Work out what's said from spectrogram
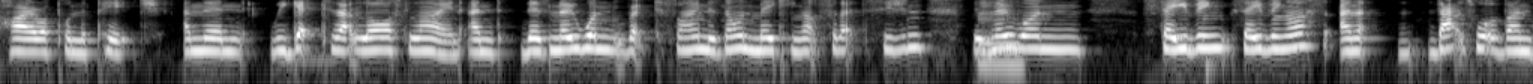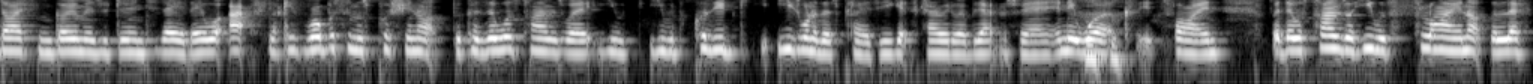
higher up on the pitch and then we get to that last line and there's no one rectifying there's no one making up for that decision there's no Mm. one saving saving us, and that's what Van Dijk and Gomez were doing today. They were actually like if Robertson was pushing up because there was times where he he would because he he's one of those players who gets carried away with the atmosphere and it works, it's fine. But there was times where he was flying up the left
